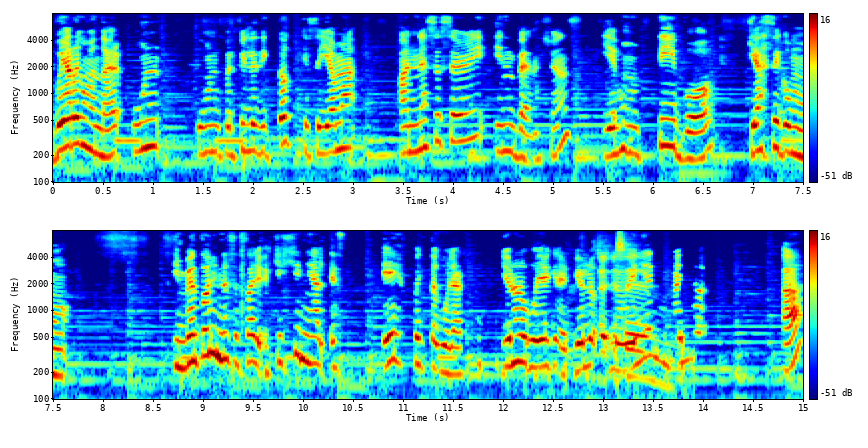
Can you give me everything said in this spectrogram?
voy a recomendar un, un perfil de TikTok que se llama Unnecessary Inventions. Y es un tipo que hace como inventos innecesarios. Es que es genial, es espectacular. Yo no lo podía creer. Yo lo, lo veía en baile- ¿Ah?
